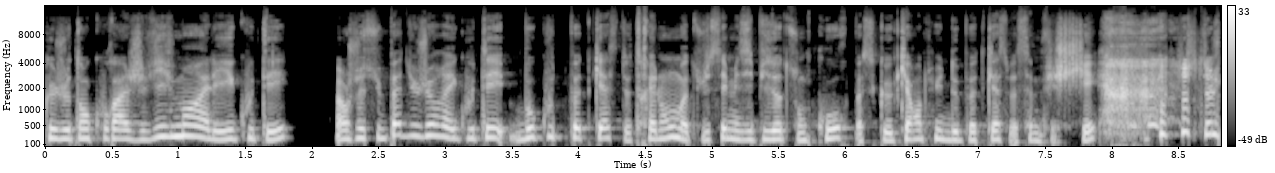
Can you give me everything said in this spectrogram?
que je t'encourage vivement à aller écouter. Alors je suis pas du genre à écouter beaucoup de podcasts très longs, moi tu sais mes épisodes sont courts parce que 40 minutes de podcast bah, ça me fait chier. je te le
